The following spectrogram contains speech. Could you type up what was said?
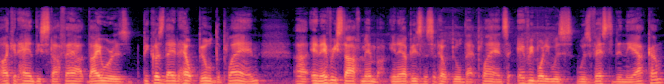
I could hand this stuff out. They were as because they'd helped build the plan uh, and every staff member in our business had helped build that plan so everybody was was vested in the outcome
